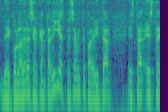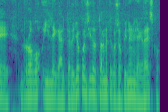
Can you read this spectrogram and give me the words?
de coladeras y alcantarillas, precisamente para evitar esta, este robo ilegal. Pero yo coincido totalmente con su opinión y le agradezco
